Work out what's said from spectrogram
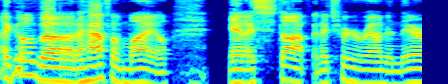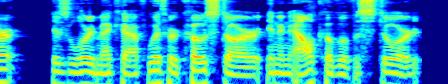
I go about a half a mile, and I stop and I turn around, and there is Laurie Metcalf with her co-star in an alcove of a store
